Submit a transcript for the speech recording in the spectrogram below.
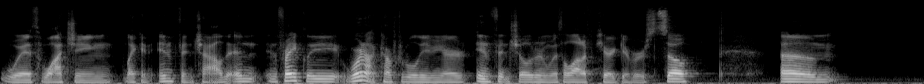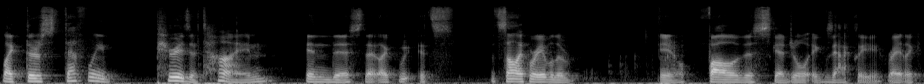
with watching like an infant child. And and frankly we're not comfortable leaving our infant children with a lot of caregivers. So um like there's definitely periods of time in this that like we, it's it's not like we're able to you know follow this schedule exactly right? Like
